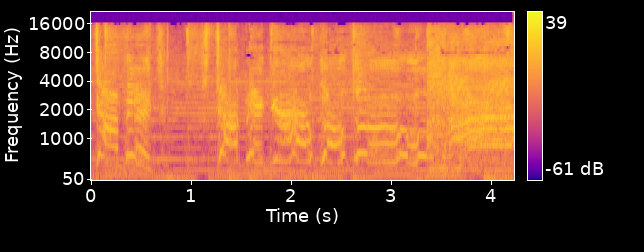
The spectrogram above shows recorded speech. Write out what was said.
Stop it! Stop it now, Goku!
